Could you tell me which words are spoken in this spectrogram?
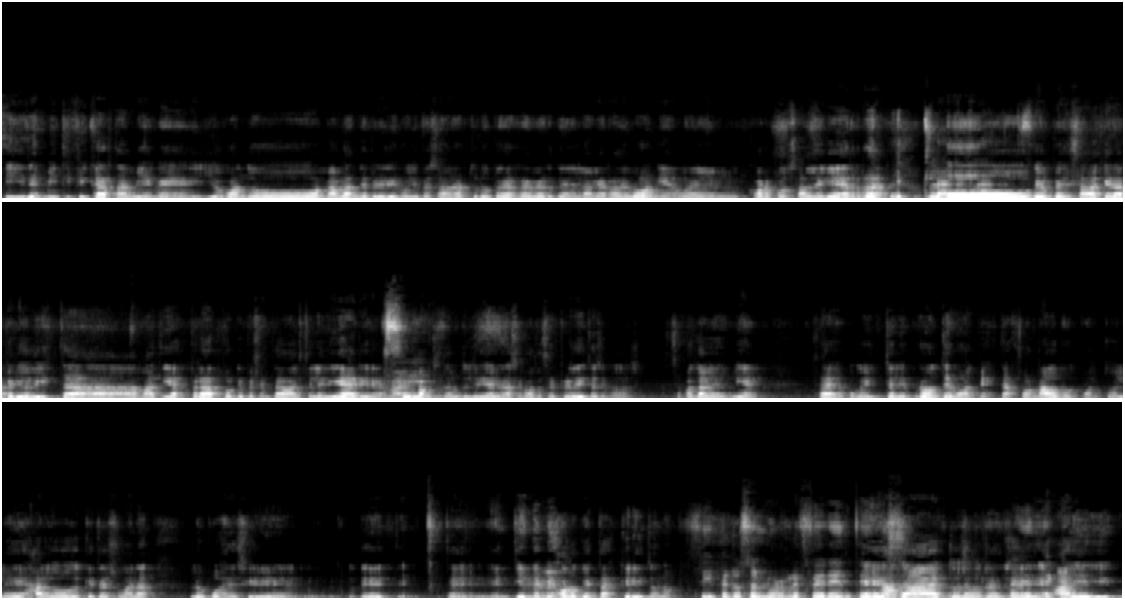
y desmitificar también. ¿eh? Yo cuando me hablan de periodismo, yo pensaba en Arturo Pérez Reverte en la guerra de Bosnia, o en corresponsal de guerra, o que pensaba que era periodista Matías Prat porque presentaba el telediario. Además, para presentar un telediario no hace falta ser periodista, sino hace falta leer bien. ¿Sabes? Porque hay un teleprompter, cuando te estás formado, porque cuando lees algo que te suena, lo puedes decir, te, entiendes mejor lo que está escrito, ¿no? Sí, pero son los referentes. Exacto, son los referentes. Ahí,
